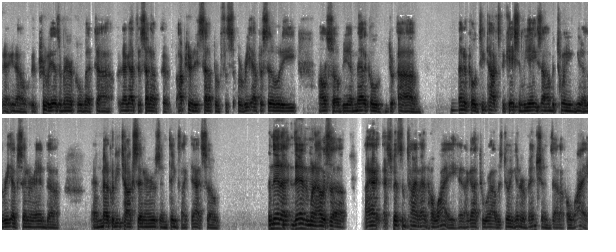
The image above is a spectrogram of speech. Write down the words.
you know, it truly is a miracle. But uh, I got to set up the opportunity to set up a, a rehab facility, also be a medical uh, medical detoxification liaison between you know the rehab center and uh, and medical detox centers and things like that. So, and then uh, then when I was uh, I, I spent some time at Hawaii and I got to where I was doing interventions out of Hawaii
